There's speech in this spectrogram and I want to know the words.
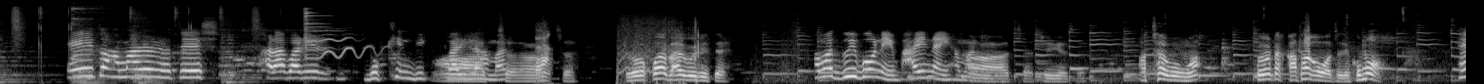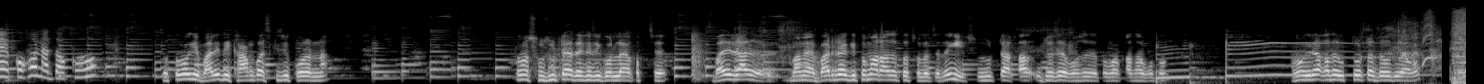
এই তো আমার হচ্ছে সারা বাড়ির দক্ষিণ দিক বাড়িলা আমার। আচ্ছা। আচ্ছা কয় ভাই বোনিতে? আমার দুই বোনে ভাই নাই আমার। আচ্ছা ঠিক আছে। আচ্ছা বৌমা তোমার একটা কথা কওয়া আছে কমো হ্যাঁ কহ না তো কহো। তো তোমার কি বাড়িতে কাম কাজ কিছু করেন না? তোমার শ্বশুরটা দেখেছি গোল্লা করছে। বাড়ির রাজ- মানে বাড়িটা কি তোমার রাজত্ব চলেছে নাকি? শ্বশুরটা কা- উঠেছে বসেছে তোমার কথার মতন আমাকে এরা কথার উত্তরটা দেও দিয়ে আমার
